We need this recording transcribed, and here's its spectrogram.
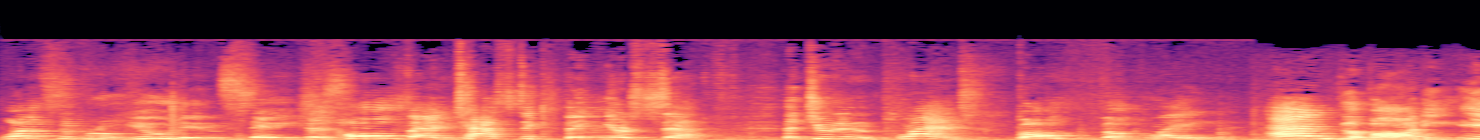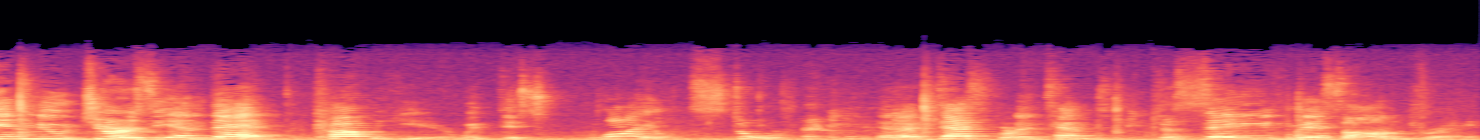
what's to prove you didn't stage this whole fantastic thing yourself? That you didn't plant both the plane and the body in New Jersey and then come here with this wild story in a desperate attempt to save Miss Andre.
